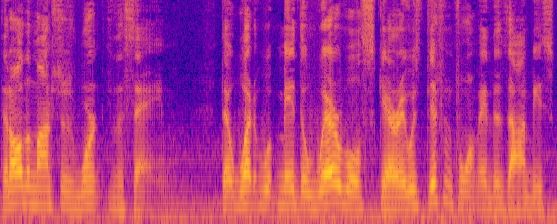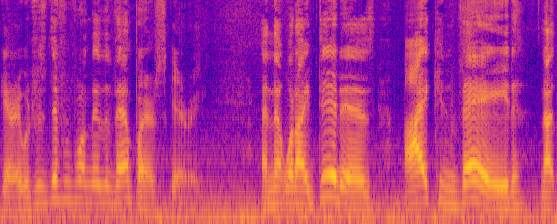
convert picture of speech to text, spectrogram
That all the monsters weren't the same. That what made the werewolf scary was different from what made the zombies scary, which was different from what made the vampires scary. And that what I did is I conveyed, not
